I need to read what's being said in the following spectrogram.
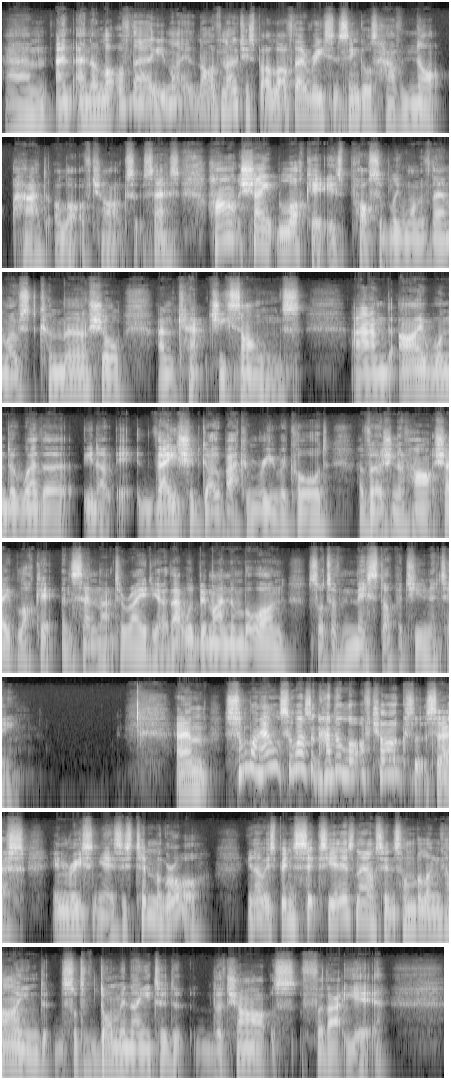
Um, and, and a lot of their, you might not have noticed, but a lot of their recent singles have not had a lot of chart success. Heart Shaped Locket is possibly one of their most commercial and catchy songs. And I wonder whether, you know, they should go back and re record a version of Heart Shaped Locket and send that to radio. That would be my number one sort of missed opportunity. Um, someone else who hasn't had a lot of chart success in recent years is Tim McGraw. You know, it's been six years now since Humble and Kind sort of dominated the charts for that year.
